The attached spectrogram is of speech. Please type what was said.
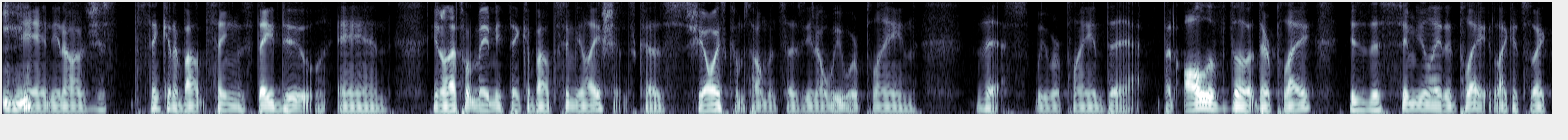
mm-hmm. and you know, I was just thinking about things they do, and you know, that's what made me think about simulations because she always comes home and says, you know, we were playing this, we were playing that, but all of the their play is this simulated play, like it's like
